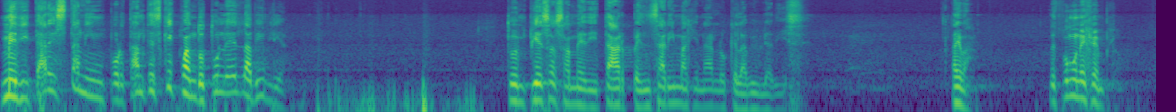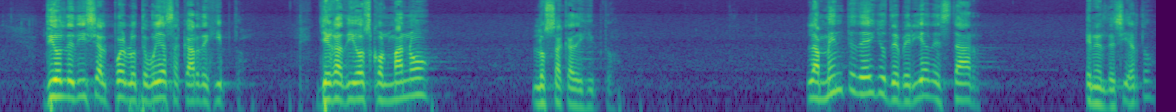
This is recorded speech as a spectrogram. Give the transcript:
Meditar es tan importante, es que cuando tú lees la Biblia, tú empiezas a meditar, pensar, imaginar lo que la Biblia dice. Ahí va. Les pongo un ejemplo. Dios le dice al pueblo, te voy a sacar de Egipto. Llega Dios con mano, los saca de Egipto. La mente de ellos debería de estar en el desierto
